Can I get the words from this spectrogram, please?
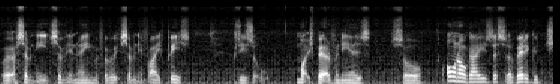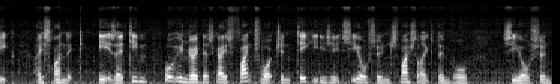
about a 78, 79 with about 75 pace because he's much better than he is. So, all in all guys, this is a very good cheap Icelandic A to Z team. Hope you enjoyed this guys. Thanks for watching. Take it easy. See you all soon. Smash the likes down below. See you all soon.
